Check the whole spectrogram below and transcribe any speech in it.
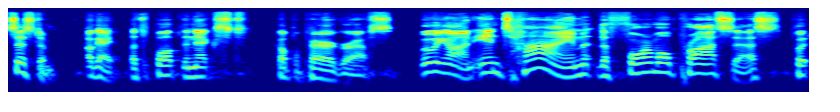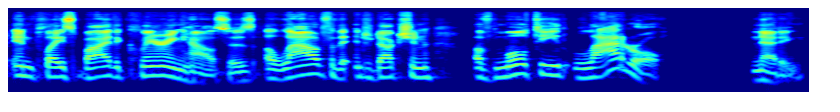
system. Okay, let's pull up the next couple paragraphs. Moving on, in time, the formal process put in place by the clearinghouses allowed for the introduction of multilateral netting.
